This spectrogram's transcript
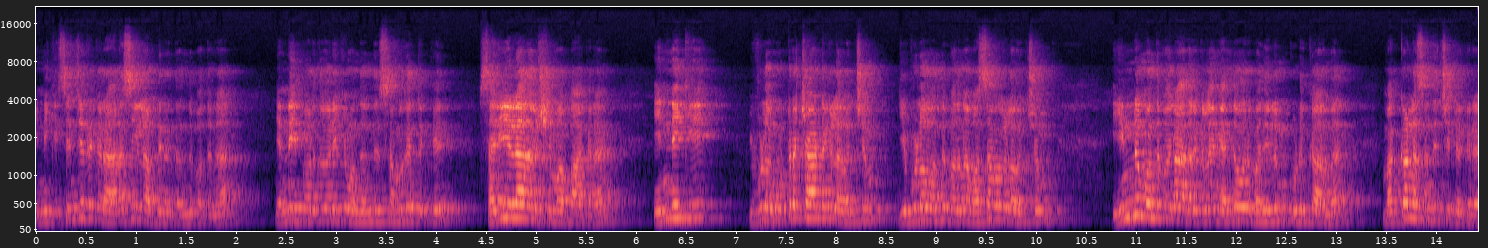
இன்னைக்கு செஞ்சிருக்கிற அரசியல் அப்படின்றது வந்து பார்த்தீங்கன்னா என்னை பொறுத்த வரைக்கும் வந்து வந்து சமூகத்துக்கு சரியில்லாத விஷயமா பார்க்குறேன் இன்னைக்கு இவ்வளோ குற்றச்சாட்டுகளை வச்சும் இவ்வளோ வந்து பார்த்தீங்கன்னா வசவுகளை வச்சும் இன்னும் வந்து பார்த்தீங்கன்னா அதற்கெல்லாம் எந்த ஒரு பதிலும் கொடுக்காம மக்களை சந்திச்சுட்டு இருக்கிற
